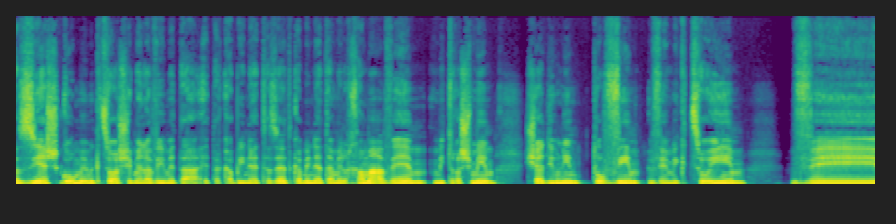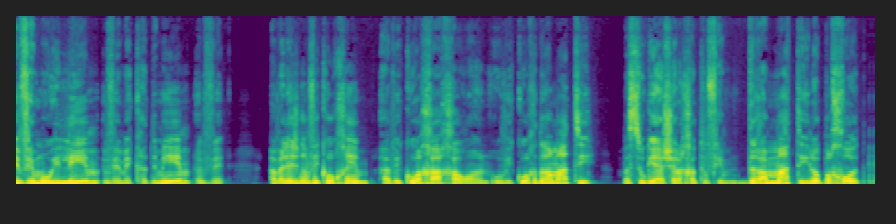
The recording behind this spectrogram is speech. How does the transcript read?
אז יש גורמי מקצוע שמלווים את, ה, את הקבינט הזה, את קבינט המלחמה, והם מתרשמים שהדיונים טובים ומקצועיים ו, ומועילים ומקדמים, ו, אבל יש גם ויכוחים. הוויכוח האחרון הוא ויכוח דרמטי. בסוגיה של החטופים, דרמטי, לא פחות.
